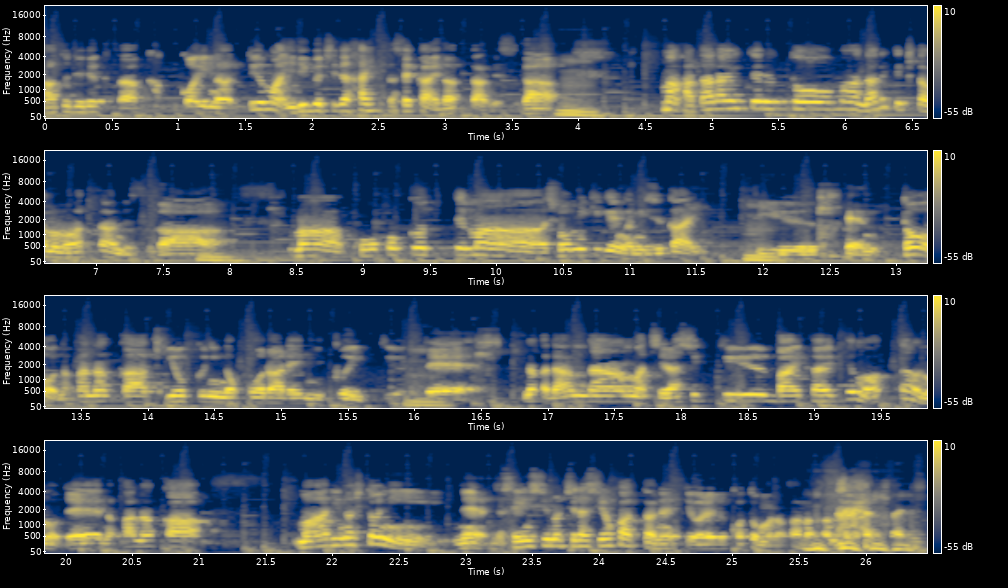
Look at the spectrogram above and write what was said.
アートディレクターかっこいいなっていう、まあ、入り口で入った世界だったんですが、うんまあ、働いてると、まあ、慣れてきたのもあったんですが、まあ、広告って、まあ、賞味期限が短いっていう点と、なかなか記憶に残られにくいっていうので、なんかだんだん、まあ、チラシっていう媒体でもあったのでなかなか周りの人にね先週のチラシ良かったねって言われることもなかなかなかったりし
